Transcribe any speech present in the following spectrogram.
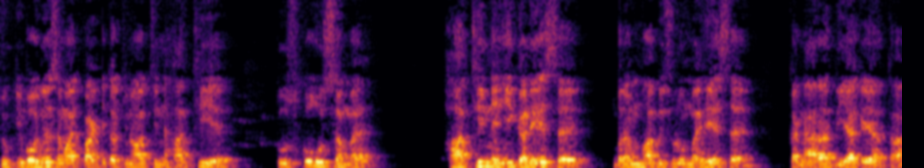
क्योंकि बहुजन समाज पार्टी का चुनाव चिन्ह हाथी है तो उसको उस समय हाथी नहीं गणेश है, ब्रह्मा विष्णु महेश है का नारा दिया गया था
